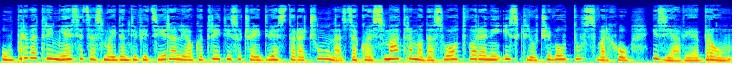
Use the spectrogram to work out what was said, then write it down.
U prva tri mjeseca smo identificirali oko 3200 računa za koje smatramo da su otvoreni isključivo u tu svrhu, izjavio je Brum.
